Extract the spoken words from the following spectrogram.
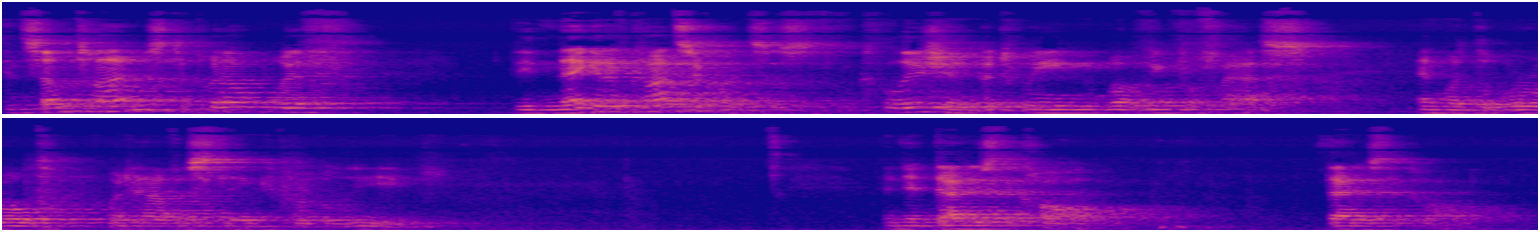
and sometimes to put up with the negative consequences of collision between what we profess and what the world would have us think or believe. And yet, that is the call. That is the call.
